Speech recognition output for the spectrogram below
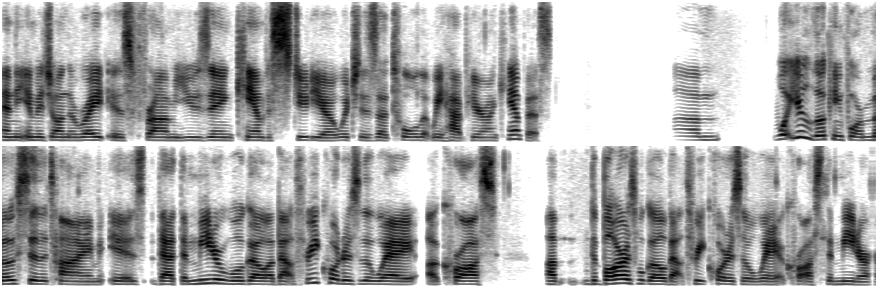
And the image on the right is from using Canvas Studio, which is a tool that we have here on campus. Um, what you're looking for most of the time is that the meter will go about three quarters of the way across, um, the bars will go about three quarters of the way across the meter.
